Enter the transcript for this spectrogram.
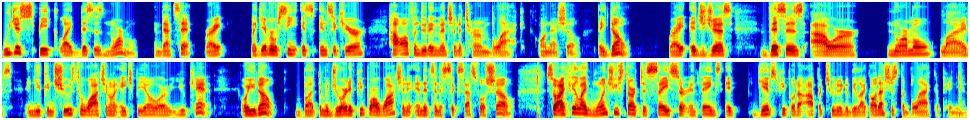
We just speak like this is normal and that's it, right? Like you ever seen it's insecure? How often do they mention the term black on that show? They don't, right? It's just this is our normal lives and you can choose to watch it on HBO or you can't or you don't but the majority of people are watching it and it's a successful show. So I feel like once you start to say certain things, it gives people the opportunity to be like, oh, that's just the black opinion,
